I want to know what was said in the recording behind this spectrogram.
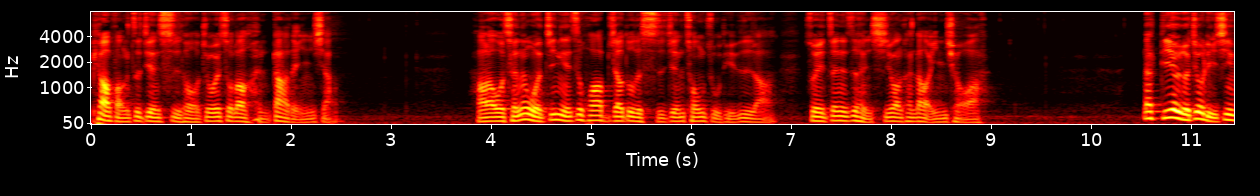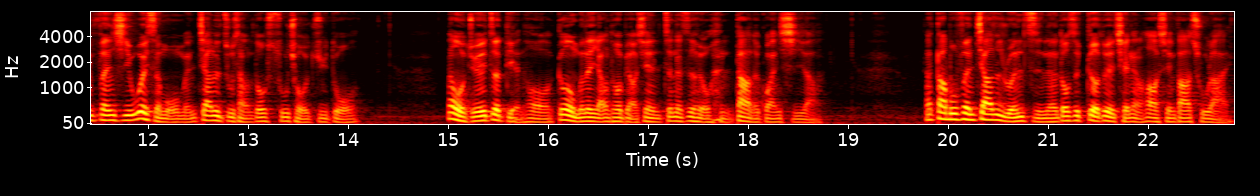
票房这件事哦，就会受到很大的影响。好了，我承认我今年是花比较多的时间冲主题日啊，所以真的是很希望看到赢球啊。那第二个就理性分析，为什么我们假日主场都输球居多？那我觉得这点哦，跟我们的羊头表现真的是有很大的关系啊。那大部分假日轮值呢，都是各队前两号先发出来，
